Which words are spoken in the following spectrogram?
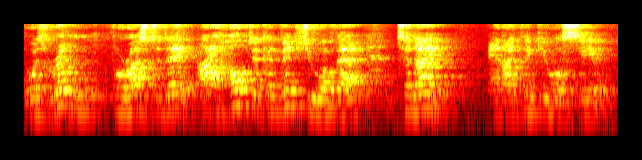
was written for us today. I hope to convince you of that tonight, and I think you will see it.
